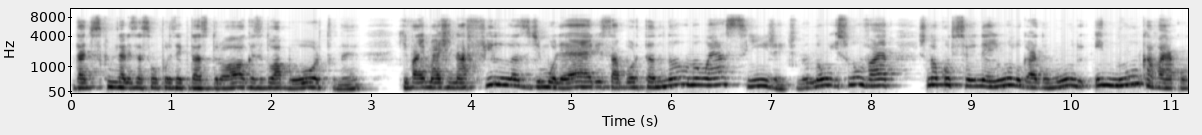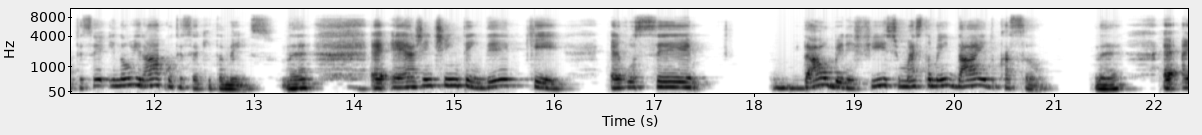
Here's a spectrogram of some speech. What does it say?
da descriminalização, por exemplo, das drogas e do aborto, né? Que vai imaginar filas de mulheres abortando. Não, não é assim, gente. Não, não, isso não vai. Isso não aconteceu em nenhum lugar do mundo e nunca vai acontecer e não irá acontecer aqui também isso, né? É, é a gente entender que é você dar o benefício, mas também dar a educação. Né? É,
